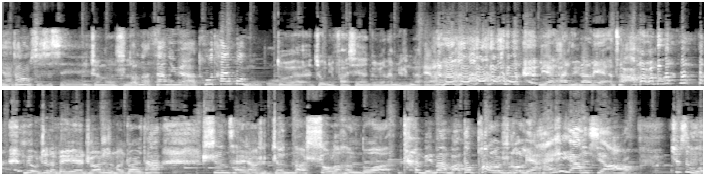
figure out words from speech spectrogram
呀，张老师是谁？真的是短短三个月啊，脱胎换骨。对，之后你发现跟原来没什么两样，脸还是那张脸，操，没有质的飞跃。主要是什么？主要是他身材上是真的瘦了很多，但没办法，他胖的时候脸还是一样的小，就是我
